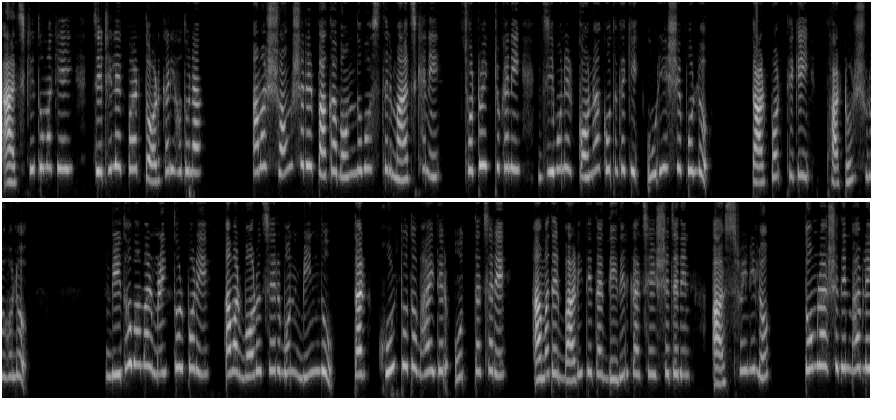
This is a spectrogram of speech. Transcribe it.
আজকে তোমাকে এই চিঠি লেখবার দরকারই হতো না। আমার সংসারের পাকা বন্দোবস্তের মাঝখানে ছোট একটুখানি জীবনের কণা কোথা থেকে উড়ে এসে পড়ল, তারপর থেকেই ফাটল শুরু হলো। বিধবা আমার মৃত্যুর পরে আমার বড় চের বোন বিন্দু, তার খুড়তুতো ভাইদের অত্যাচারে আমাদের বাড়িতে তার দিদির কাছে এসে যেদিন আশ্রয় নিল, তোমরা সেদিন ভাবলে,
